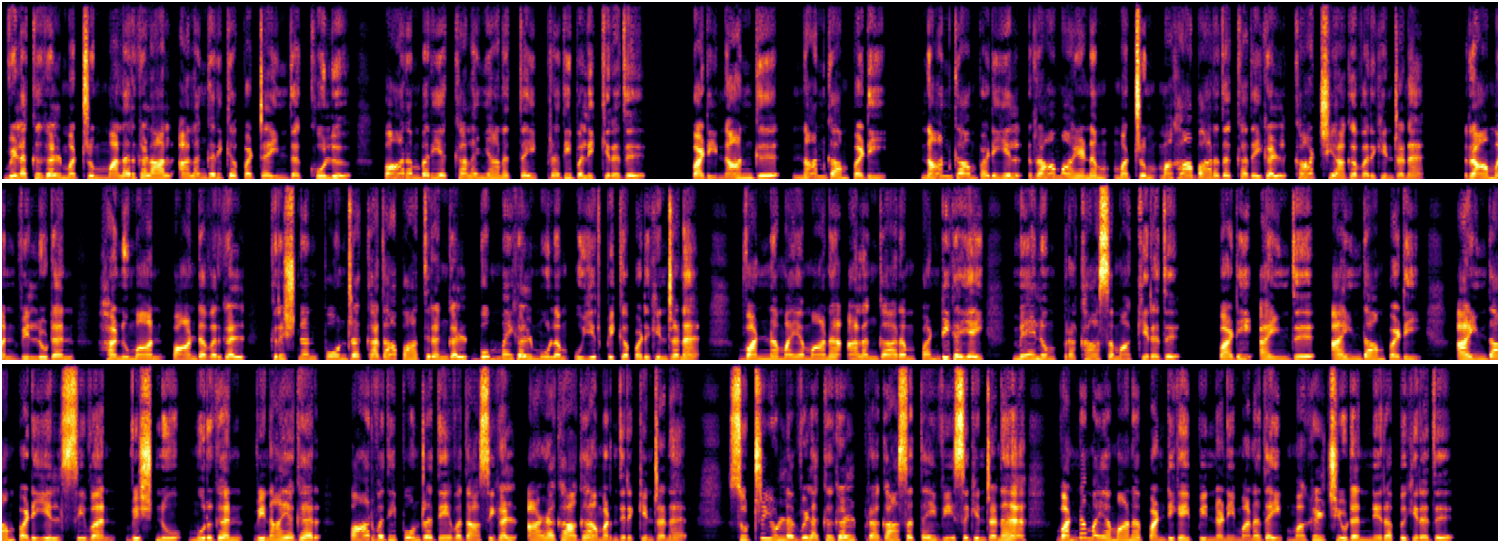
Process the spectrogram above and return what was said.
விளக்குகள் மற்றும் மலர்களால் அலங்கரிக்கப்பட்ட இந்த கொலு பாரம்பரிய கலைஞானத்தை பிரதிபலிக்கிறது. படி நான்கு நான்காம் படி. நான்காம் படியில் ராமாயணம் மற்றும் மகாபாரத கதைகள் காட்சியாக வருகின்றன. ராமன் வில்லுடன் ஹனுமான் பாண்டவர்கள் கிருஷ்ணன் போன்ற கதாபாத்திரங்கள் பொம்மைகள் மூலம் உயிர்ப்பிக்கப்படுகின்றன. வண்ணமயமான அலங்காரம் பண்டிகையை மேலும் பிரகாசமாக்கிறது. படி ஐந்து ஐந்தாம் படி. ஐந்தாம் படியில் சிவன் விஷ்ணு முருகன் விநாயகர் பார்வதி போன்ற தேவதாசிகள் அழகாக அமர்ந்திருக்கின்றனர். சுற்றியுள்ள விளக்குகள் பிரகாசத்தை வீசுகின்றன. வண்ணமயமான பண்டிகை பின்னணி மனதை மகிழ்ச்சியுடன் நிரப்புகிறது.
